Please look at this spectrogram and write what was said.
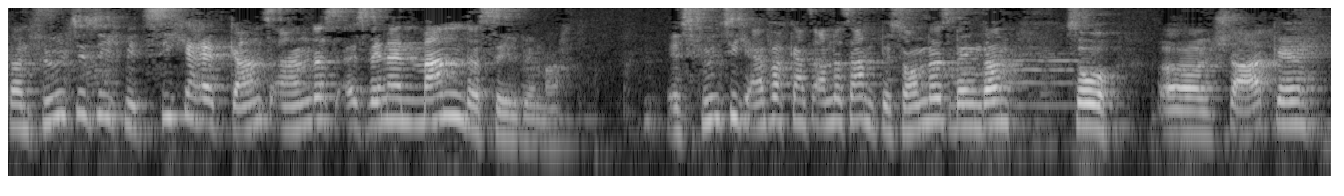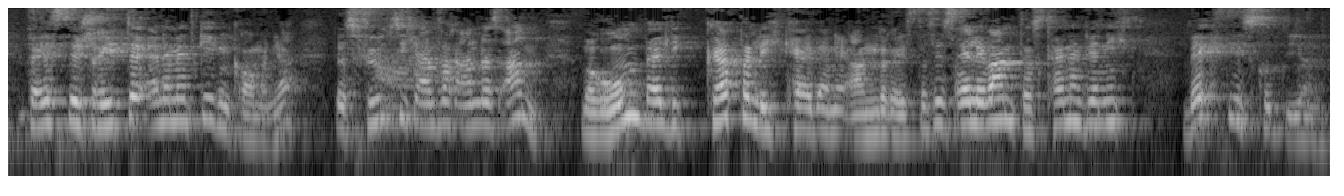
dann fühlt sie sich mit Sicherheit ganz anders, als wenn ein Mann dasselbe macht. Es fühlt sich einfach ganz anders an, besonders wenn dann so äh, starke, feste Schritte einem entgegenkommen. Ja? Das fühlt sich einfach anders an. Warum? Weil die Körperlichkeit eine andere ist. Das ist relevant, das können wir nicht wegdiskutieren.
